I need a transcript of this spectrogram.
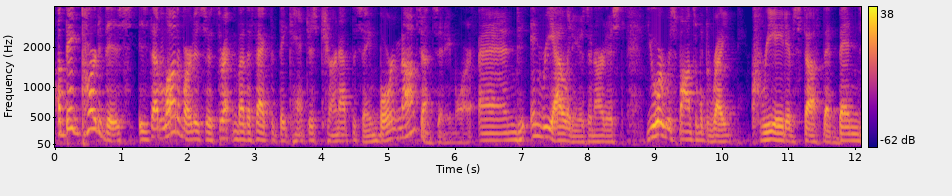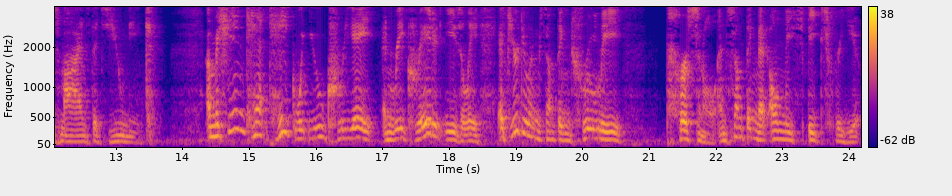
A big part of this is that a lot of artists are threatened by the fact that they can't just churn out the same boring nonsense anymore. And in reality, as an artist, you are responsible to write creative stuff that bends minds, that's unique. A machine can't take what you create and recreate it easily if you're doing something truly personal and something that only speaks for you.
